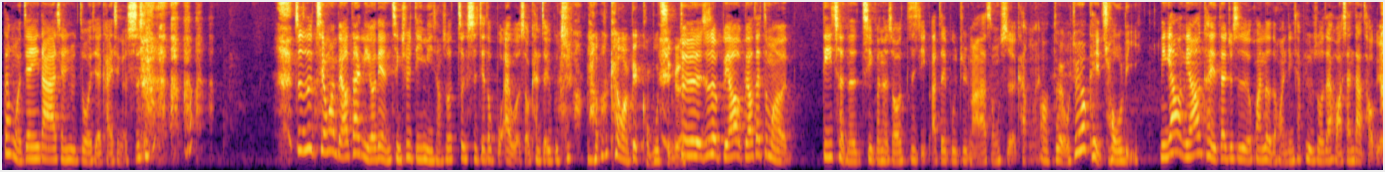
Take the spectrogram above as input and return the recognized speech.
但我建议大家先去做一些开心的事，就是千万不要在你有点情绪低迷，想说这个世界都不爱我的时候看这一部剧，然后看完变恐怖情人。对对对，就是不要不要再这么。低沉的气氛的时候，自己把这部剧马拉松式的看完。哦，对，我觉得要可以抽离，你要你要可以在就是欢乐的环境下，譬如说在华山大草原，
